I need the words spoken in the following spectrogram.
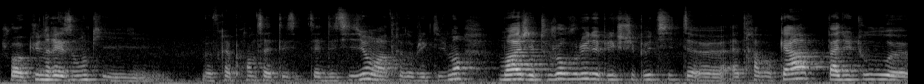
Je vois aucune raison qui me ferait prendre cette, décision, hein, très objectivement. Moi, j'ai toujours voulu, depuis que je suis petite, euh, être avocat. Pas du tout euh,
